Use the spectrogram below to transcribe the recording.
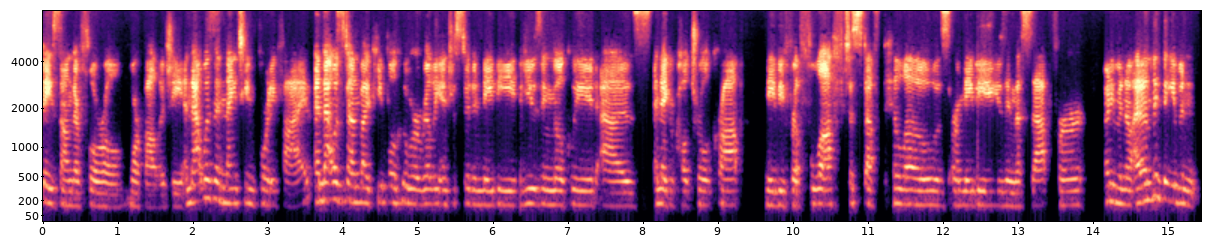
based on their floral morphology. And that was in 1945. And that was done by people who were really interested in maybe using milkweed as an agricultural crop, maybe for fluff to stuff pillows, or maybe using the sap for, I don't even know. I don't think they even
